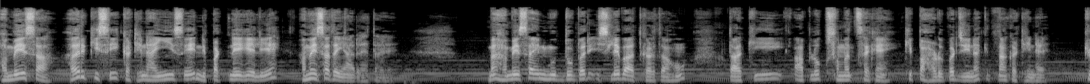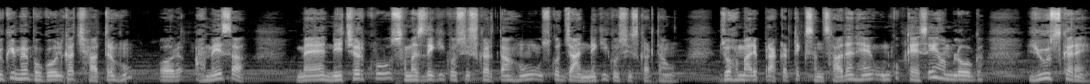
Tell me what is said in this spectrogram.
हमेशा हर किसी कठिनाई से निपटने के लिए हमेशा तैयार रहता है। मैं हमेशा इन मुद्दों पर इसलिए बात करता हूँ ताकि आप लोग समझ सकें कि पहाड़ों पर जीना कितना कठिन है। क्योंकि मैं भूगोल का छात्र हूँ और हमेशा मैं नेचर को समझने की कोशिश करता हूँ, उसको जानने की कोशिश करता हूँ। जो हमारे प्राकृतिक संसाधन हैं, उनको कैसे हम लोग यूज़ करें?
